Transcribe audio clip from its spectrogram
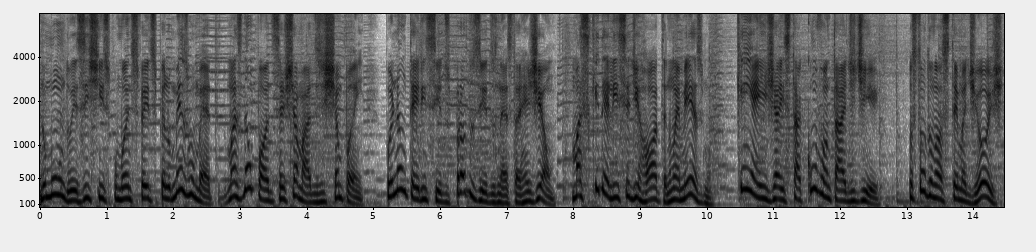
No mundo existem espumantes feitos pelo mesmo método, mas não podem ser chamados de champanhe, por não terem sido produzidos nesta região. Mas que delícia de rota, não é mesmo? Quem aí já está com vontade de ir? Gostou do nosso tema de hoje?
